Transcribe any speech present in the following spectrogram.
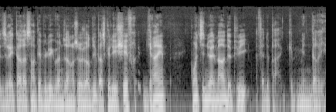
directeur de la santé publique va nous annoncer aujourd'hui, parce que les chiffres grimpent continuellement depuis la fête de Pâques, mine de rien.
